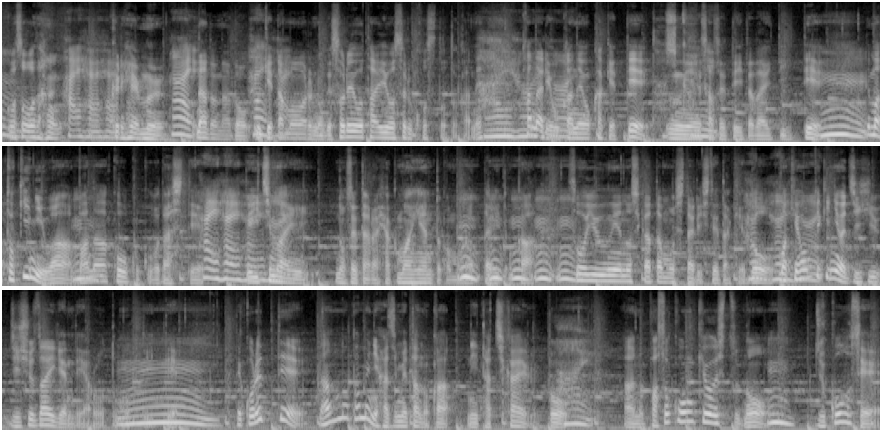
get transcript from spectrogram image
ねご相談クレームはい。などなどはい承るのでそれを対応するコストとかね。はいはいはい。かなりお金をかけて運営させていただいていて。うん。でまあ時にはバナー広告を出してで1枚載せたら100万円とかもらったりとかそういう運営の仕方もしたりしてたけどまあ基本的には自主財源でやろうと思っていてうん。でこれって何のために始めたのかに立ち返るとはい。あのパソコン教室のうん受講生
